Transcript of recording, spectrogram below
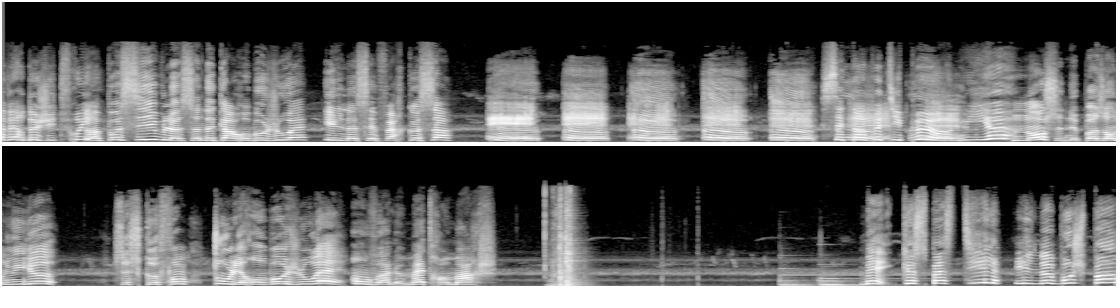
un verre de jus de fruits? Impossible, ce n'est qu'un robot jouet. Il ne sait faire que ça. C'est un petit peu ennuyeux. Non, ce n'est pas ennuyeux. C'est ce que font tous les robots jouets. On va le mettre en marche. Mais que se passe-t-il? Il ne bouge pas.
